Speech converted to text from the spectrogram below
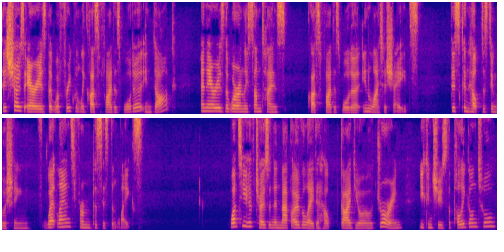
This shows areas that were frequently classified as water in dark and areas that were only sometimes classified as water in lighter shades. This can help distinguishing wetlands from persistent lakes. Once you have chosen a map overlay to help guide your drawing, you can choose the polygon tool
